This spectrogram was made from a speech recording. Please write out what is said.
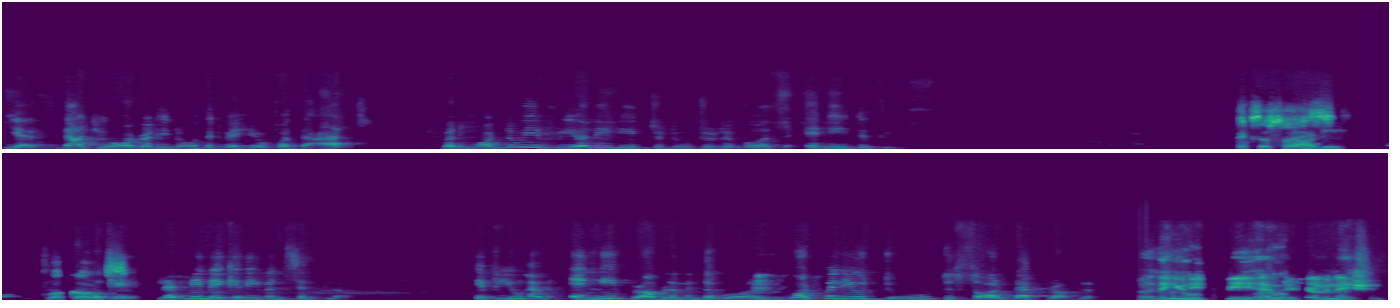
Yes, that you already know that we're here for that. But what do we really need to do to reverse any disease? Exercise, workouts. Okay, let me make it even simpler. If you have any problem in the world, what will you do to solve that problem? I think you Root- need to be have root- determination.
